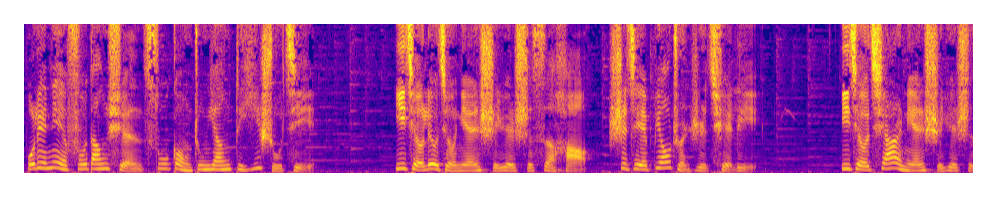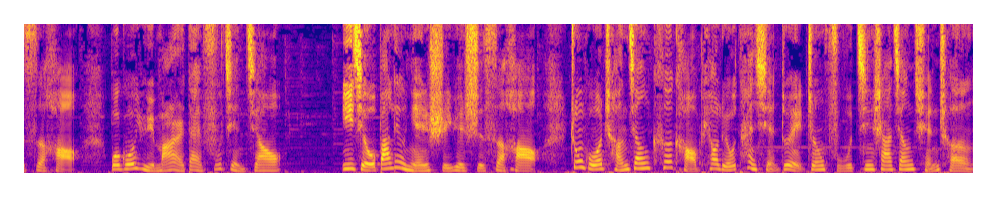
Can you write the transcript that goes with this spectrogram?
勃列涅夫当选苏共中央第一书记。一九六九年十月十四号，世界标准日确立。一九七二年十月十四号，我国与马尔代夫建交。一九八六年十月十四号，中国长江科考漂流探险队征服金沙江全程。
